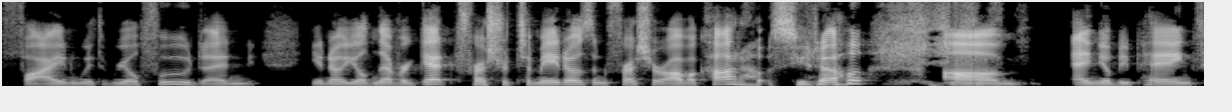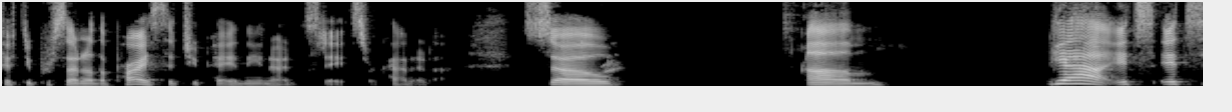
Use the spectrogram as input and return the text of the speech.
fine with real food and, you know, you'll never get fresher tomatoes and fresher avocados, you know, um, and you'll be paying 50% of the price that you pay in the United States or Canada. So, um, yeah, it's, it's,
